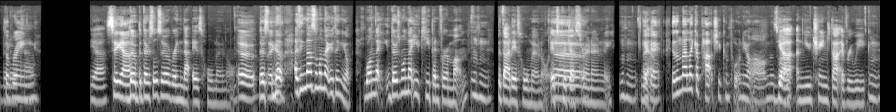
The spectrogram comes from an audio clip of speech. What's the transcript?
The the, ring. cap. Yeah. So yeah. Though, but there's also a ring that is hormonal. oh, There's okay. no. I think that's the one that you're thinking of. One that there's one that you keep in for a month, Mhm. but that is hormonal. It's Uh, progesterone only. Mhm. Yeah. Okay. Isn't that like a patch you can put on your arm as Yeah, well? Yeah, and you change that every week. Mm.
